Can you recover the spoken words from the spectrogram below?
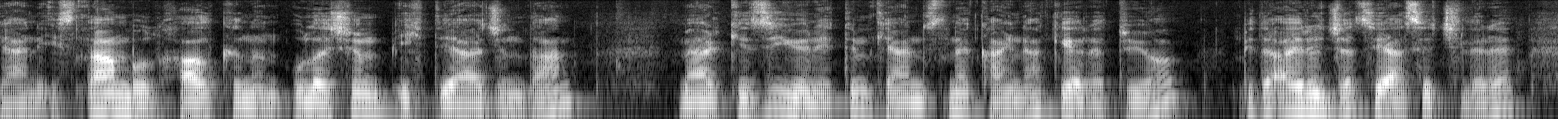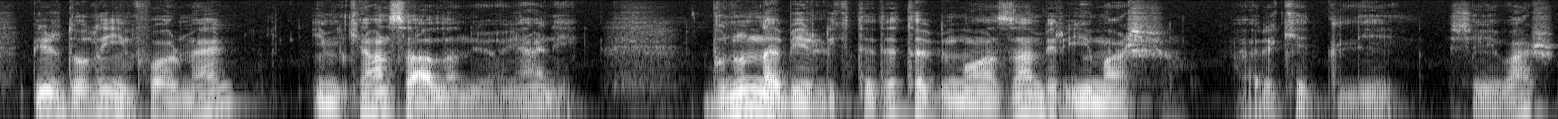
Yani İstanbul halkının ulaşım ihtiyacından merkezi yönetim kendisine kaynak yaratıyor. Bir de ayrıca siyasetçilere bir dolu informal imkan sağlanıyor. Yani bununla birlikte de tabii muazzam bir imar hareketliliği şeyi var,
